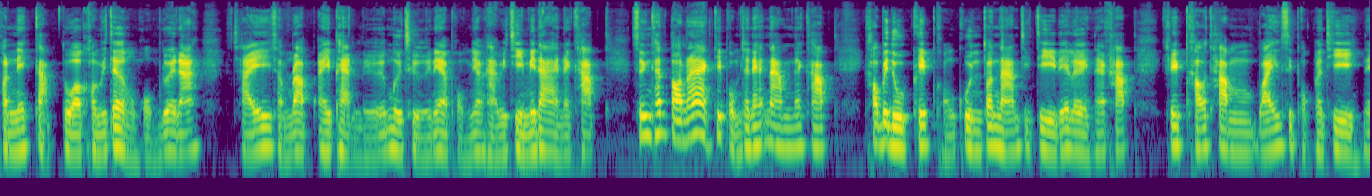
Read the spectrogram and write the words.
connect กับตัวคอมพิวเตอร์ของผมด้วยนะ ใช้สำหรับ iPad หรือมือถือเนี่ยผมยังหาวิธีไม่ได้นะครับ ซึ่งขั้นตอนแรกที่ผมจะแนะนำนะครับ เข้าไปดูคลิปของคุณต้นน้ำจีจีได้เลยนะครับ คลิปเขาทำไว้ 16 นาทีใน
